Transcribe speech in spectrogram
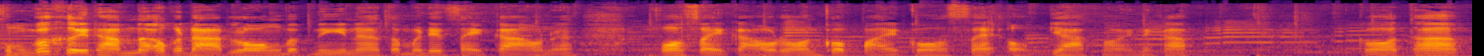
ผมก็เคยทำนะเอากระดาษรองแบบนี้นะ แต่ไม่ได้ใส่กาวนะ พอใส่กาวร้อนเข้าไปก็แซะออกยากหน่อยนะครับ ก็ถ้าเ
